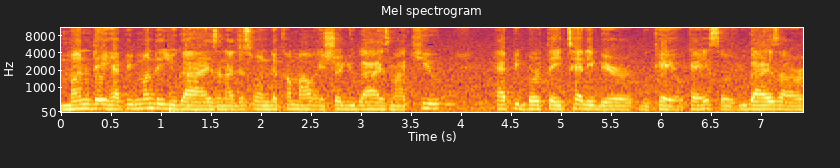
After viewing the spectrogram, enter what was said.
Monday. Happy Monday, you guys. And I just wanted to come out and show you guys my cute happy birthday teddy bear bouquet, okay? So if you guys are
